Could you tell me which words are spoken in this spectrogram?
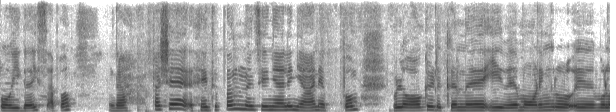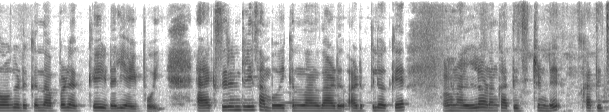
പോയി ഗൈസ് അപ്പോൾ എന്താ പക്ഷേ ഇതിപ്പം എന്ന് വെച്ച് കഴിഞ്ഞാൽ ഞാൻ എപ്പം വ്ളോഗ് എടുക്കുന്ന ഈ മോർണിംഗ് വ്ളോഗ് എടുക്കുന്ന അപ്പോഴൊക്കെ ഇഡലി ആയിപ്പോയി ആക്സിഡന്റലി സംഭവിക്കുന്നതാണ്. അത് അടു അടുപ്പിലൊക്കെ നല്ലോണം കത്തിച്ചിട്ടുണ്ട്. കത്തിച്ച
